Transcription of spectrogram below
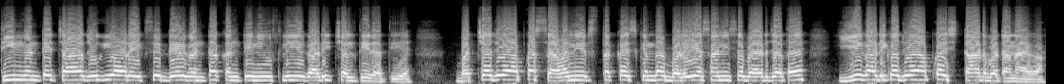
तीन घंटे चार्ज होगी और एक से डेढ़ घंटा कंटिन्यूसली ये गाड़ी चलती रहती है। बच्चा जो है आपका सेवन ईयर्स तक का इसके अंदर बड़ी आसानी से बैठ जाता है। ये गाड़ी का जो है आपका स्टार्ट बटन आएगा।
